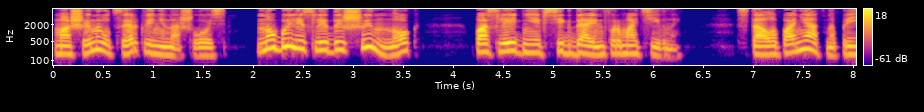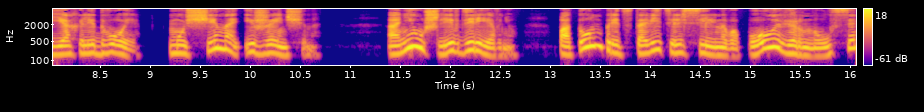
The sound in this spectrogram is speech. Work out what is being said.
Машины у церкви не нашлось, но были следы шин, ног. Последние всегда информативны. Стало понятно, приехали двое — мужчина и женщина. Они ушли в деревню. Потом представитель сильного пола вернулся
